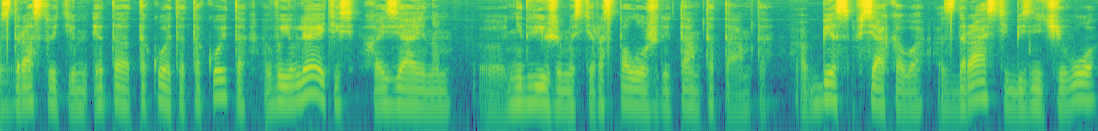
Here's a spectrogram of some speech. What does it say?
«Здравствуйте, это такой-то, такой-то, вы являетесь хозяином недвижимости расположены там-то, там-то. Без всякого здрасти, без ничего,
